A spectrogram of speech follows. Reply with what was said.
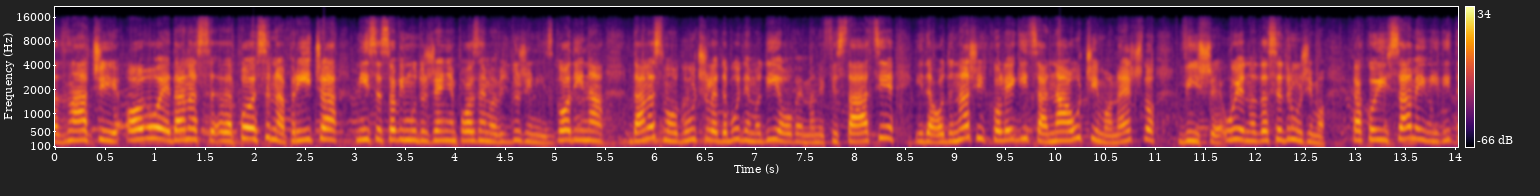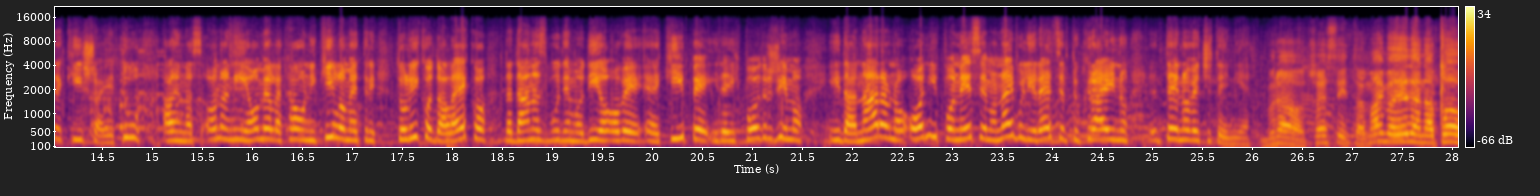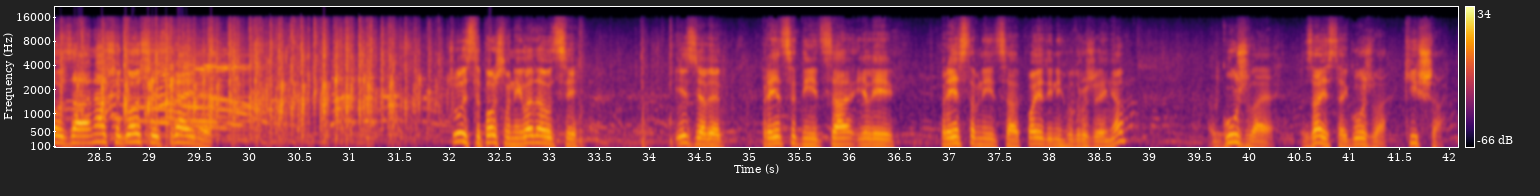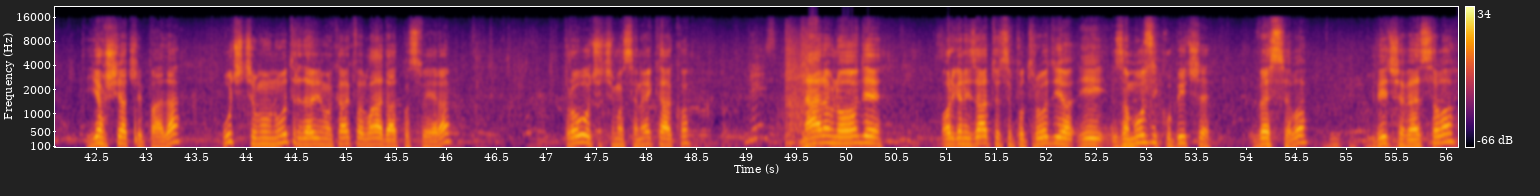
Znači, ovo je danas e, posebna priča, mi se s ovim udruženjem poznajemo već duži niz godina. Danas smo odlučile da budemo dio ove manifestacije i da od naših kolegica naučimo nešto više, ujedno da se družimo. Kako i same vidite, kiša je tu, ali nas ona nije omela kao ni kilometri toliko daleko da danas budemo dio ove ekipe i da ih podržimo i da naravno od njih ponesemo najbolji recept u krajinu te nove četenije. Bravo, čestitam. Ajmo jedan aplauz za naše goše iz krajine. Čuli ste, poštovani gledalci, izjave predsjednica ili predstavnica pojedinih udruženja. Gužva je, zaista je gužva, kiša, još jače pada. Ući ćemo unutra da vidimo kakva vlada atmosfera. Provući ćemo se nekako. Naravno ovdje organizator se potrudio i za muziku bit će veselo. Biće veselo.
